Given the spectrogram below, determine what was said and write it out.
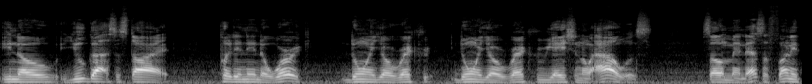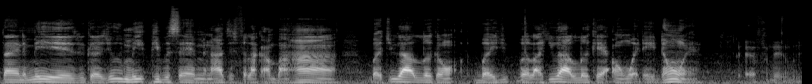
You know, you got to start putting in the work during your rec- during your recreational hours. So man, that's a funny thing to me is because you meet people saying, "Man, I just feel like I'm behind," but you gotta look on, but you, but like you gotta look at on what they doing. Definitely.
